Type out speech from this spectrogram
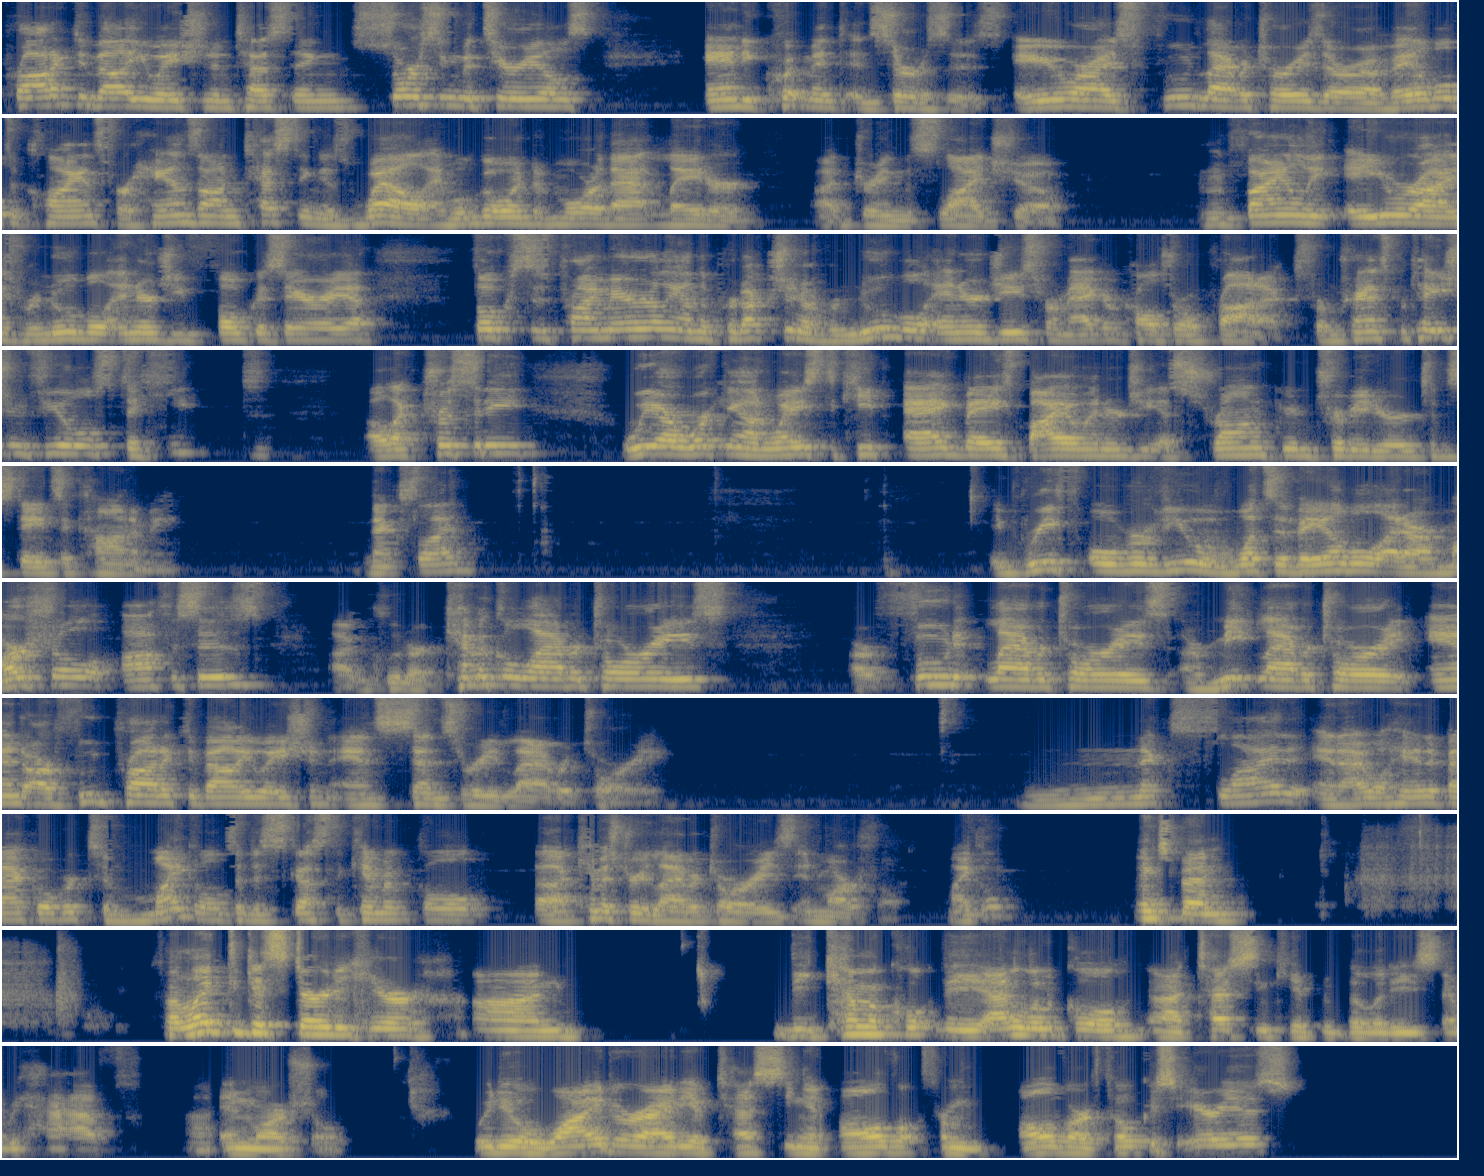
product evaluation and testing, sourcing materials, and equipment and services. AURI's food laboratories are available to clients for hands-on testing as well, and we'll go into more of that later uh, during the slideshow. And finally, AURI's renewable energy focus area focuses primarily on the production of renewable energies from agricultural products, from transportation fuels to heat, electricity. We are working on ways to keep ag-based bioenergy a strong contributor to the state's economy. Next slide a brief overview of what's available at our Marshall offices, uh, include our chemical laboratories, our food laboratories, our meat laboratory, and our food product evaluation and sensory laboratory. Next slide, and I will hand it back over to Michael to discuss the chemical uh, chemistry laboratories in Marshall. Michael? Thanks, Ben. So I'd like to get started here on the chemical, the analytical uh, testing capabilities that we have uh, in Marshall. We do a wide variety of testing in all of, from all of our focus areas.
